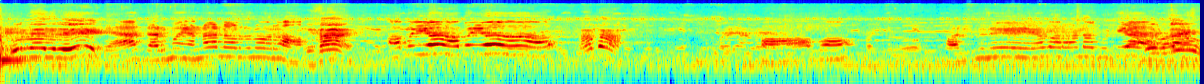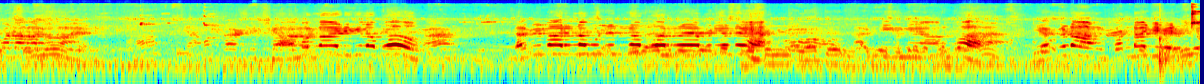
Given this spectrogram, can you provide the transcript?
குருநாதரே தர்மம் என்ன நடந்துன்னு வரான் ஆ, அவையோ அவையோ ஆமா. பாவம். அர்ஜுனே வராண்டா குட்டியா. நமக்கா அடிக்கல போ. தம்பிமாரெல்லாம் விட்டுட்டு போடுறேன் அப்படி என்ன? அப்பா. எங்கடா அவங்க கொண்டாடி வச்சு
